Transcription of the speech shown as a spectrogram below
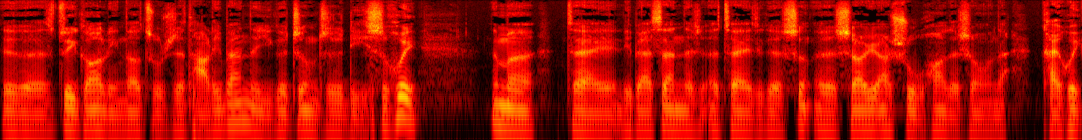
这个最高领导组织塔利班的一个政治理事会，那么在礼拜三的呃，在这个圣呃十二月二十五号的时候呢，开会，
